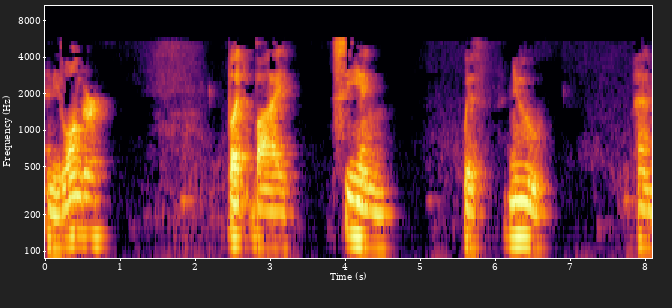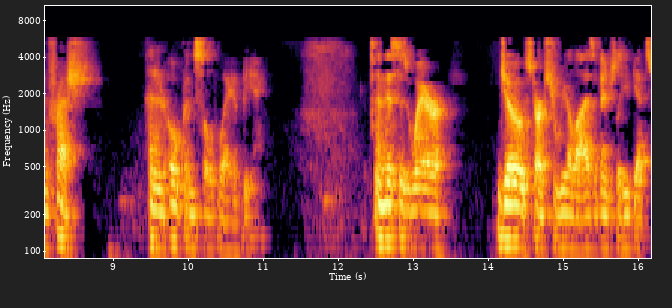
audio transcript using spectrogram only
any longer, but by seeing with new and fresh and an open souled way of being. And this is where Joe starts to realize eventually he gets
